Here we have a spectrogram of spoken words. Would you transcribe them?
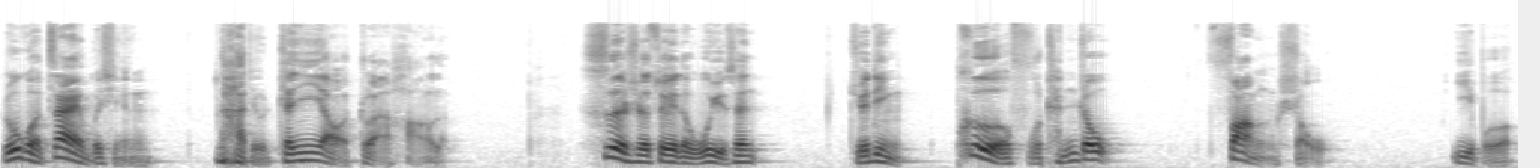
如果再不行，那就真要转行了。四十岁的吴宇森决定破釜沉舟，放手一搏。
